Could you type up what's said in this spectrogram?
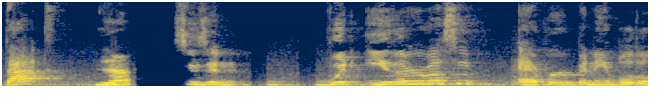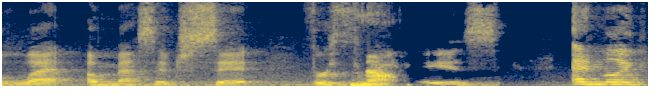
that yeah susan would either of us have ever been able to let a message sit for three no. days and like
